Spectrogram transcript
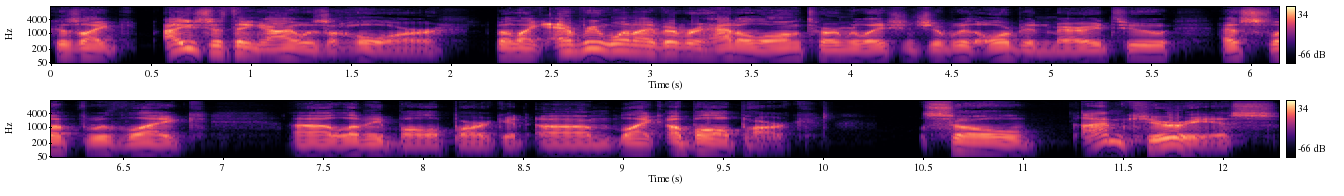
Because like I used to think I was a whore but like everyone I've ever had a long term relationship with or been married to has slept with like, uh, let me ballpark it, um, like a ballpark. So I'm curious,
